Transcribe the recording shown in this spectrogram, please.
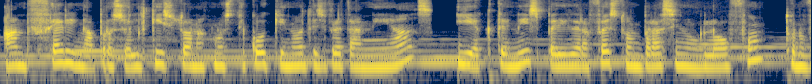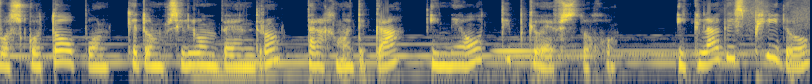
αν θέλει να προσελκύσει το αναγνωστικό κοινό της Βρετανίας, οι εκτενείς περιγραφές των πράσινων λόφων, των βοσκοτόπων και των ψηλών δέντρων πραγματικά είναι ό,τι πιο εύστοχο. Η Gladys Πύρο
